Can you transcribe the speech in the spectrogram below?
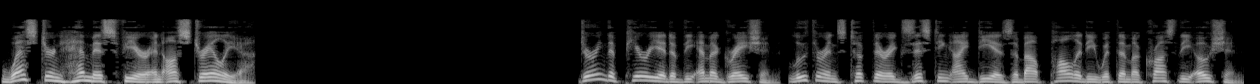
Western Hemisphere and Australia During the period of the emigration, Lutherans took their existing ideas about polity with them across the ocean,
